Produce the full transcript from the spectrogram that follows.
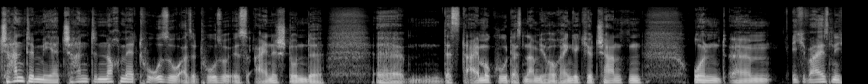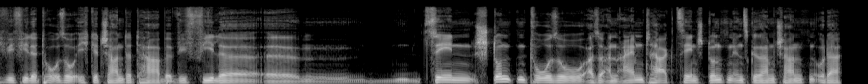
chante mehr, chante noch mehr Toso. Also Toso ist eine Stunde äh, das Daimoku, das Namyoho Rengekyo chanten. Und ähm, ich weiß nicht, wie viele Toso ich gechantet habe, wie viele ähm, zehn Stunden Toso, also an einem Tag zehn Stunden insgesamt chanten oder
